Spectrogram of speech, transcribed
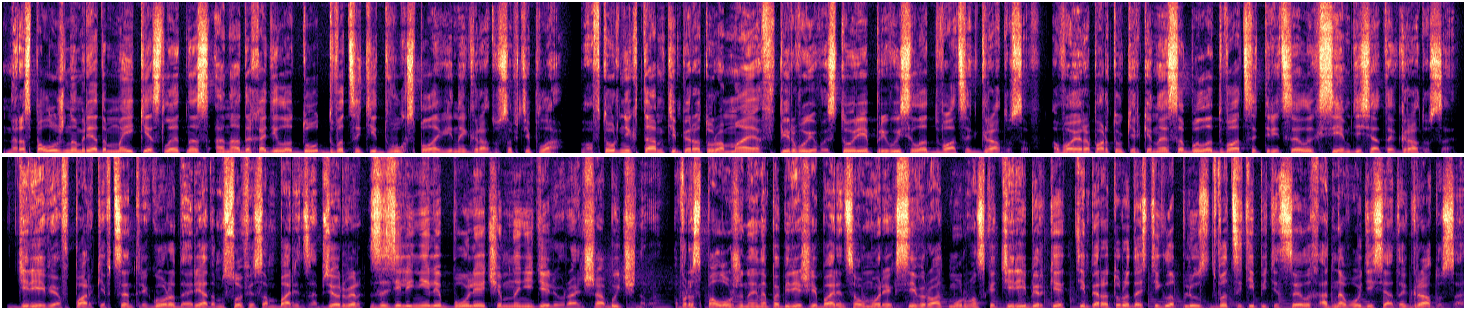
На расположенном рядом маяке Слетнес она доходила до 22,5 градусов тепла. Во вторник там температура мая впервые в истории превысила 20 градусов. В аэропорту Киркинесса было 23,7 градуса. Деревья в парке в центре города, рядом с офисом Баринс Обзервер, зазеленели более чем на неделю раньше обычного. В расположенной на побережье Баренцева моря к северу от Мурманска Териберке температура достигла плюс 25,1 градуса,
